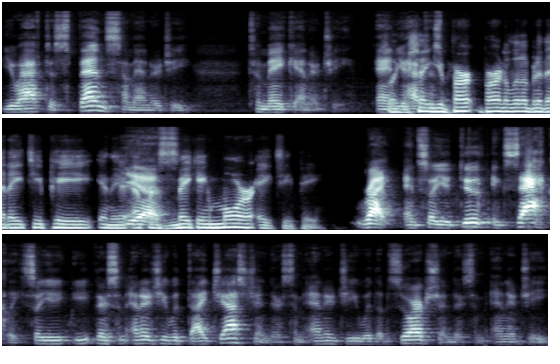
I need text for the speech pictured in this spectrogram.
You have to spend some energy to make energy. And so you you're saying to you burn burn a little bit of that ATP in the Yes. making more ATP. Right, and so you do exactly. So you, you there's some energy with digestion. There's some energy with absorption. There's some energy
